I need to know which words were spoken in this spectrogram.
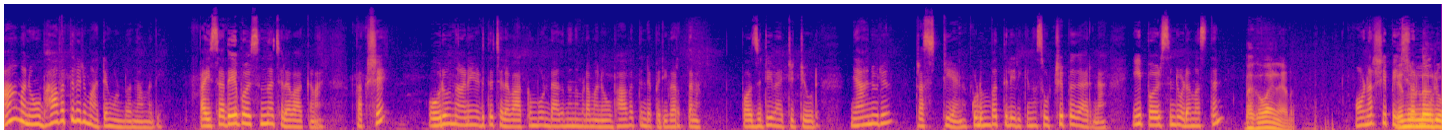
ആ മനോഭാവത്തിലൊരു മാറ്റം കൊണ്ടുവന്നാൽ മതി. പൈസ അതേ പേഴ്സിൽ നിന്ന് ചിലവാക്കണേ. പക്ഷേ ഓരോ നാണയം എടുത്ത് ചിലവാക്കുമ്പോൾ ഉണ്ടാകുന്ന നമ്മുടെ മനോഭാവത്തിന്റെ പരിവർത്തനം പോസിറ്റീവ് ആറ്റിറ്റ്യൂഡ്. ഞാനൊരു ട്രസ്റ്റിയാണ് കുടുംബത്തിലിരിക്കുന്ന സൂക്ഷിപ്പുകാരനാണ് ഈ പേഴ്സിന്റെ ഉടമസ്ഥൻ ഭഗവാനാണ്. ഓണർഷിപ്പ് ഒരു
